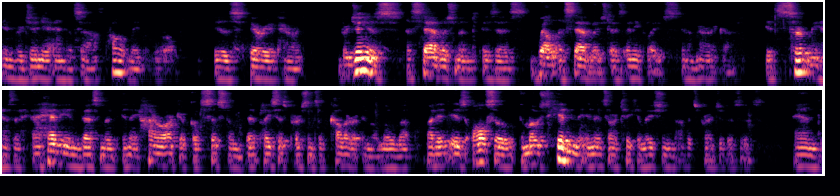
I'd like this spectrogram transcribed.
in Virginia and the South, probably the world, is very apparent. Virginia's establishment is as well established as any place in America. It certainly has a, a, heavy investment in a hierarchical system that places persons of color in a low level but it is also the most hidden in its articulation of its prejudices and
